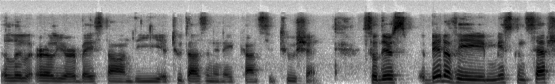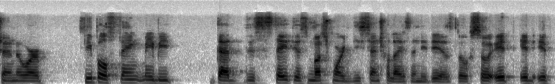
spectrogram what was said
a little earlier, based on the 2008 Constitution. So there's a bit of a misconception, or people think maybe that the state is much more decentralized than it is, though. So it it it,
